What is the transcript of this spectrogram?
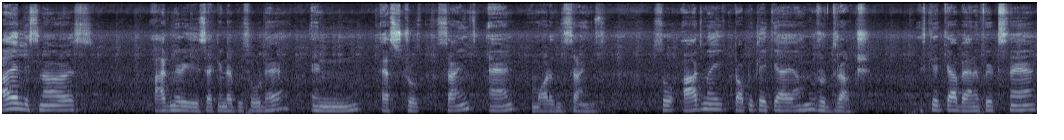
हाय लिसनर्स आज मेरा ये सेकंड एपिसोड है in astro science and modern science so आज मैं एक टॉपिक लेके आया हूँ, रुद्राक्ष। इसके क्या बेनिफिट्स हैं?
